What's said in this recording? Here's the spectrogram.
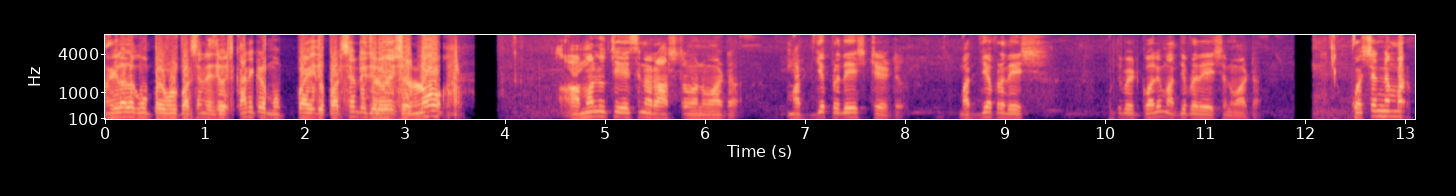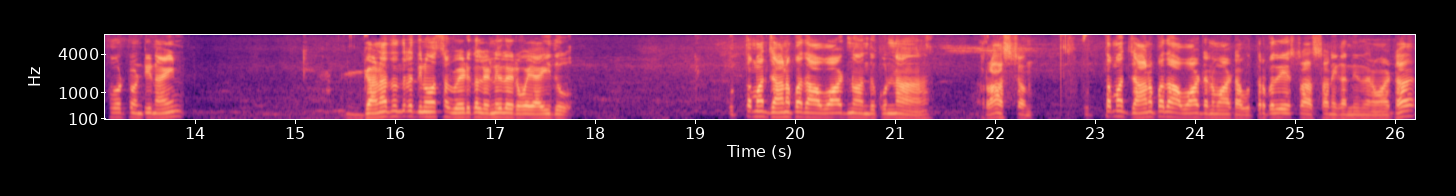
మహిళలకు ముప్పై మూడు పర్సెంట్ రిజర్వేషన్ కానీ ఇక్కడ ముప్పై ఐదు పర్సెంట్ రిజర్వేషన్ను అమలు చేసిన రాష్ట్రం అన్నమాట. మధ్యప్రదేశ్ స్టేట్. మధ్యప్రదేశ్. గుర్తుపెట్టుకోవాలి మధ్యప్రదేశ్ అనమాట question number four twenty nine గణతంత్ర దినోత్సవ వేడుకలు రెండు వేల ఇరవై ఐదు. ఉత్తమ జానపద అవార్డును అందుకున్న రాష్ట్రం. ఉత్తమ జానపద అవార్డు అనమాట ఉత్తరప్రదేశ్ రాష్ట్రానికి అందిందనమాట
